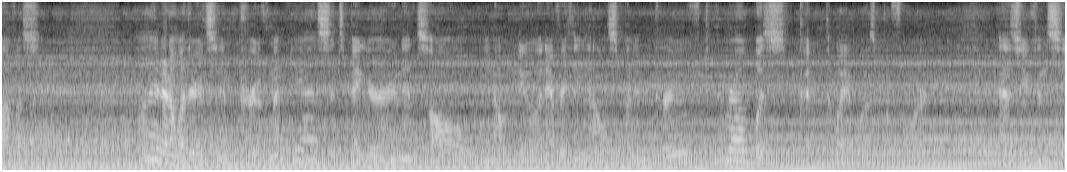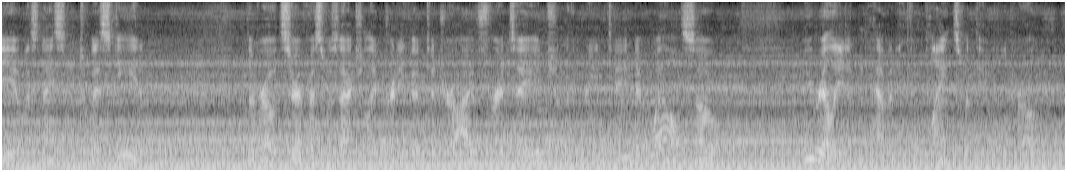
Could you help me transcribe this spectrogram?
above us. I don't know whether it's an improvement. Yes, it's bigger and it's all, you know, new and everything else, but improved. The road was good the way it was before. As you can see, it was nice and twisty, and the road surface was actually pretty good to drive for its age, and they maintained it well, so we really didn't have any complaints with the old road.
